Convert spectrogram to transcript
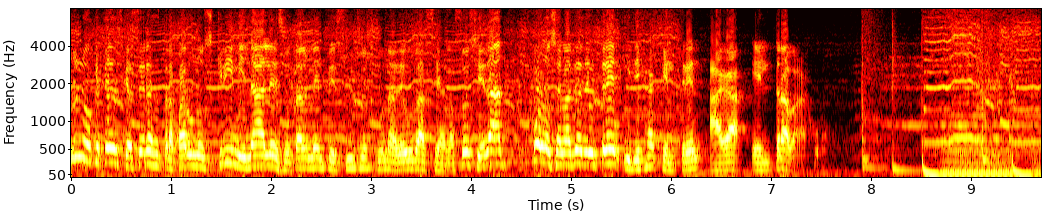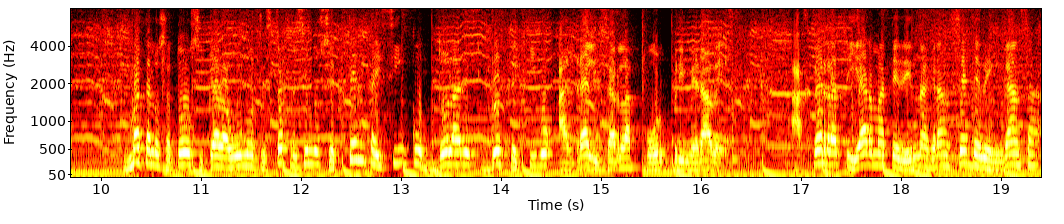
Lo único que tienes que hacer es atrapar unos criminales totalmente sucios con una deuda hacia la sociedad, ponlos en la vía del tren y deja que el tren haga el trabajo. Mátalos a todos y cada uno te está ofreciendo 75 dólares de efectivo al realizarla por primera vez. Aférrate y ármate de una gran sed de venganza,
